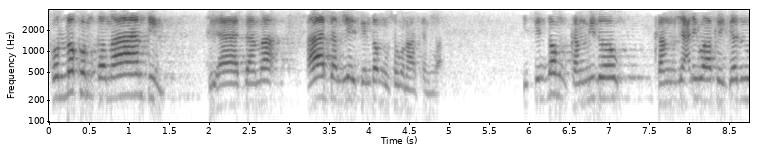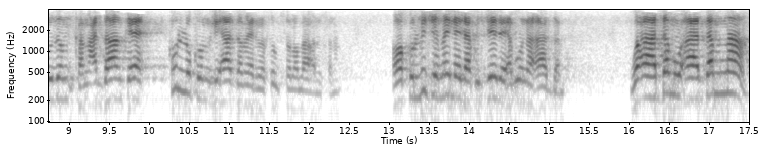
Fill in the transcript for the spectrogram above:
kulukum damaantin biaadama. Aadam iyo isin dhong isin dhong kan midow kan yani waa kay gaduudum kan cadaanke kulukum liaadam er rasulka sala allahu alay salam oo kulisha may layla kujeeda abuna aadam. Wa aadamu aadamna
